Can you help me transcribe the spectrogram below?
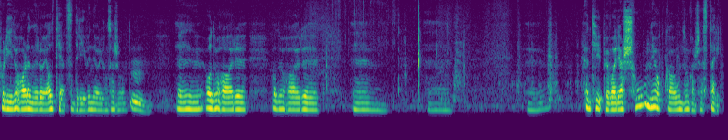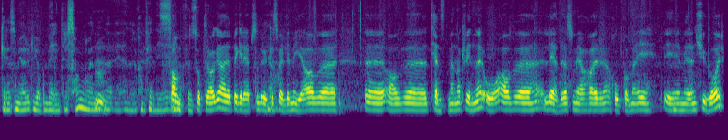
Fordi du har denne lojalitetsdriven i organisasjonen. Mm. Eh, og du har, eh, og du har eh, eh, en type variasjon i oppgaven som kanskje er sterkere, som gjør jobben mer interessant enn, mm. enn du kan finne i Samfunnsoppdraget er et begrep som brukes ja. veldig mye av Eh, av eh, tjenestemenn og -kvinner og av eh, ledere som jeg har holdt på med i, i mer enn 20 år.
